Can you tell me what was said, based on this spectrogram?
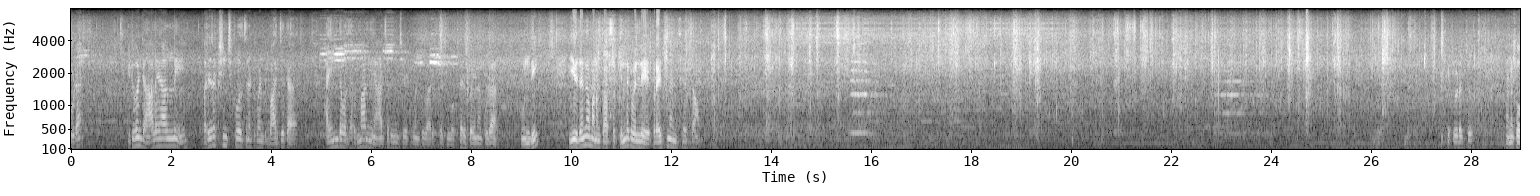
కూడా ఇటువంటి ఆలయాల్ని పరిరక్షించుకోవాల్సినటువంటి బాధ్యత హైందవ ధర్మాన్ని ఆచరించేటువంటి వారి ప్రతి ఒక్కరిపైన కూడా ఉంది. ఈ విధంగా మనం కాస్త కిందకు వెళ్ళే ప్రయత్నం చేద్దాం. ఇక్కడ చూడొచ్చు మనకు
